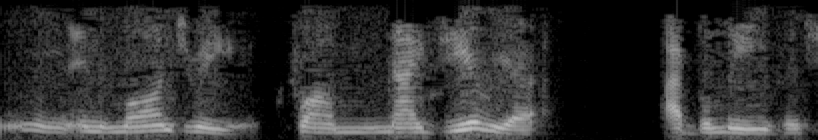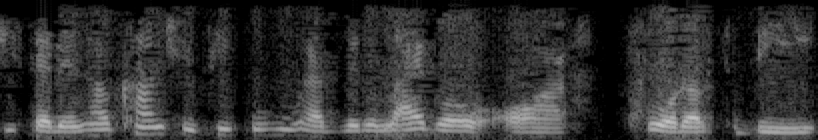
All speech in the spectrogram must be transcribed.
in laundry from Nigeria, I believe, and she said in her country, people who have vitiligo are thought of to be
